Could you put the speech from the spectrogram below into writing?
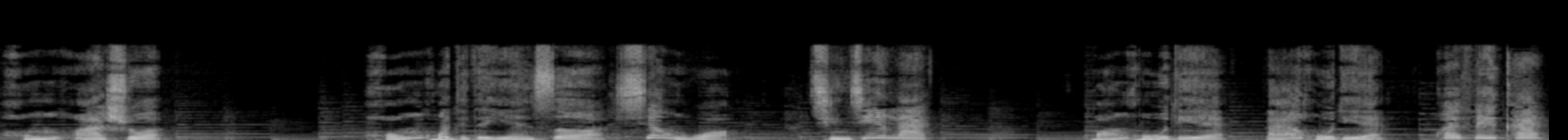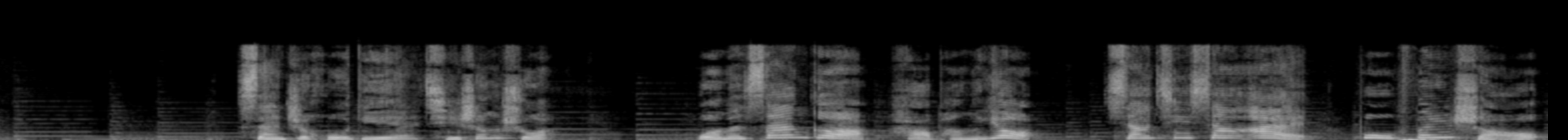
红花说：“红蝴蝶的颜色像我，请进来。黄蝴蝶，白蝴蝶。”快飞开！三只蝴蝶齐声说：“我们三个好朋友，相亲相爱不分手，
